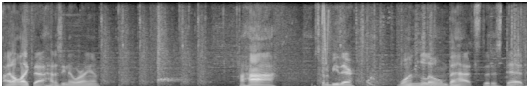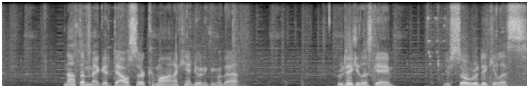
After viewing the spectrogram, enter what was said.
I don't like that. How does he know where I am? Haha. It's gonna be there. One lone bat that is dead. Not the Mega Douser. Come on, I can't do anything with that. Ridiculous game. You're so ridiculous.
